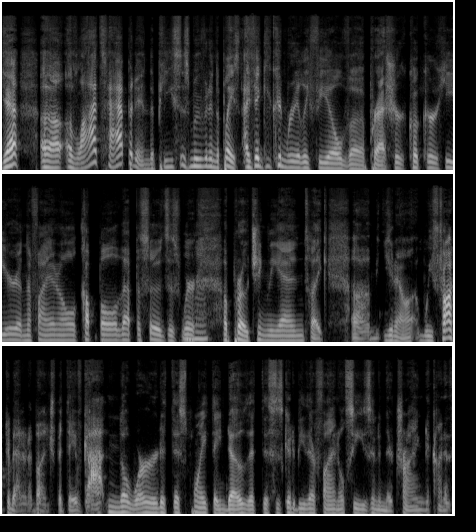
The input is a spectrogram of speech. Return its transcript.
Yeah. Uh, a lot's happening. The pieces moving into place. I think you can really feel the pressure cooker here in the final couple of episodes as we're Mm-hmm. approaching the end. Like, um, you know, we've talked about it a bunch, but they've gotten the word at this point. They know that this is going to be their final season, and they're trying to kind of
